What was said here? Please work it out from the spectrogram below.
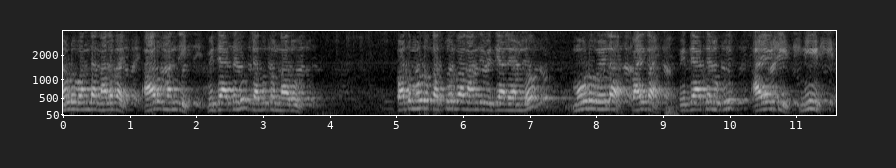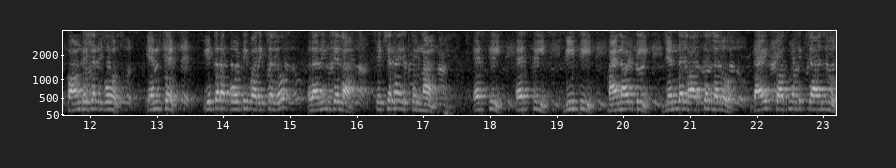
మూడు వంద నలభై ఆరు మంది విద్యార్థులు చదువుతున్నారు. పదమూడు కస్తూర్బా గాంధీ విద్యాలయంలో మూడు వేల పైగా విద్యార్థులకు IIT NEET foundation course EAMCET ఇతర పోటీ పరీక్షలో రణించేలా శిక్షణ ఇస్తున్నాం. SC ST BC minority general హాస్టళ్ళలో డైట్ కాస్మెటిక్ ఛార్జ్లు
